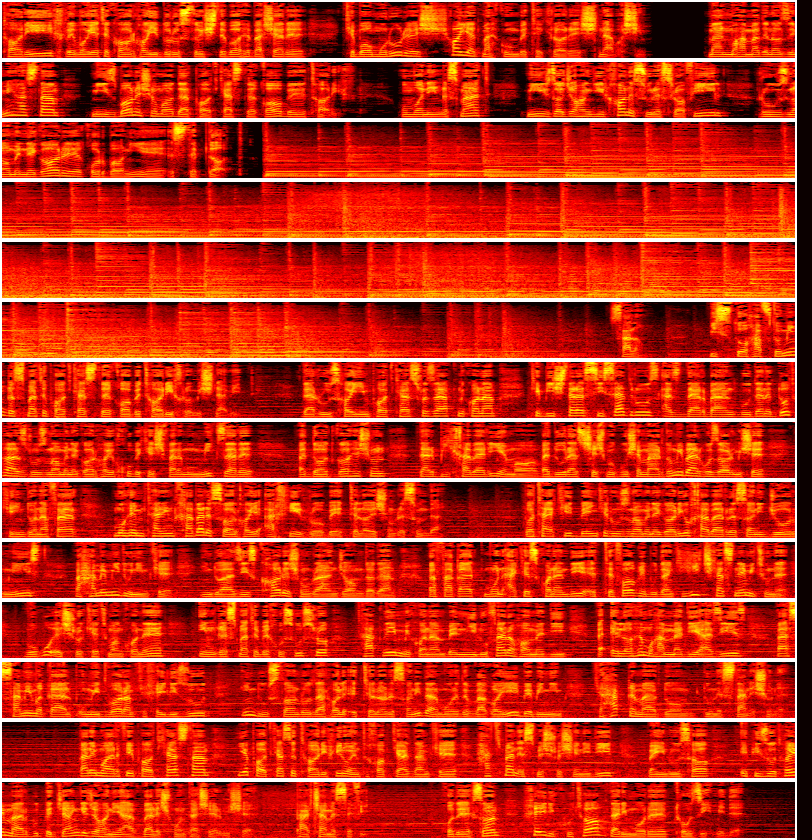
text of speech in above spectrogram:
تاریخ روایت کارهای درست و اشتباه بشره که با مرورش شاید محکوم به تکرارش نباشیم. من محمد نازمی هستم میزبان شما در پادکست قاب تاریخ. عنوان این قسمت میرزا جهانگیرخان سور اسرافیل روزنامه نگار قربانی استبداد سلام. 27 مین قسمت پادکست قاب تاریخ رو میشنوید. در روزهای این پادکست رو ضبط می‌کنم که بیشتر از 300 روز از دربند بودن دو تا از روزنامه نگارهای خوب کشورمون میگذره و دادگاهشون در بیخبری ما و دور از چشم و گوش مردمی برگزار میشه که این دو نفر مهمترین خبر سالهای اخیر رو به اطلاعشون رسوندن. با تاکید به اینکه روزنامه نگاری و خبررسانی جرم نیست و همه می‌دونیم که این دو عزیز کارشون رو انجام دادن و فقط منعکس کننده اتفاقی بودن که هیچ کس نمی‌تونه وقوعش رو کتمان کنه این قسمت به خصوص رو تقدیم می‌کنم به نیلوفر حامدی و اله محمدی عزیز و از صمیم قلب. امیدوارم که خیلی زود این دوستان رو در حال اطلاع رسانی در مورد وقایعی ببینیم که حق مردم دونستنشونه. برای معرفی پادکست هم یه پادکست تاریخی رو انتخاب کردم که حتما اسمش رو شنیدید و این روزها اپیزودهای مربوط به جنگ جهانی اولش منتشر میشه. پرچم سفید. خود احسان خیلی کوتاه در این مورد توضیح میده.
